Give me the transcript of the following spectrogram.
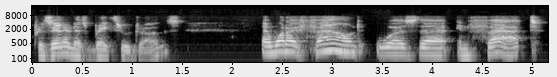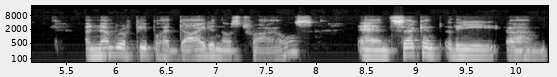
presented as breakthrough drugs. And what I found was that, in fact, a number of people had died in those trials. And second, the um,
